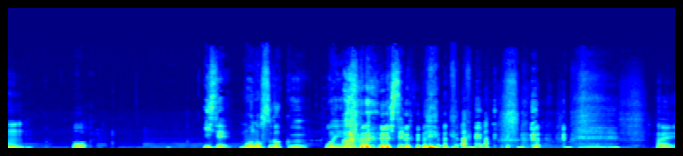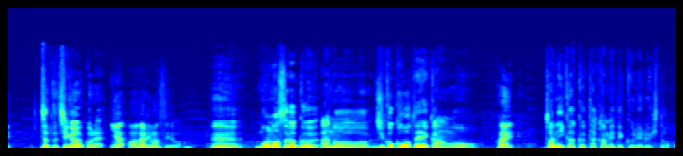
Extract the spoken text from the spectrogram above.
うん。を異性ものすごく応援してくれる異性 はいちょっと違う？これ。いやわかりますよ。うん。ものすごくあの自己肯定感をはい。とにかく高めてくれる人。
